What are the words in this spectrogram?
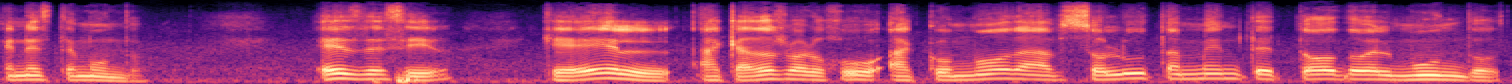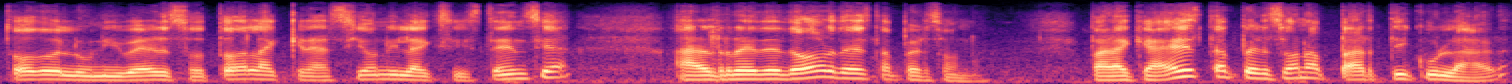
en este mundo. Es decir, que Él, Akadosh Barujú, acomoda absolutamente todo el mundo, todo el universo, toda la creación y la existencia alrededor de esta persona, para que a esta persona particular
